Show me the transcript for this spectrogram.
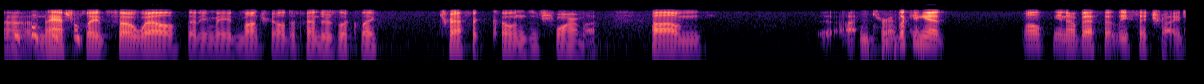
Uh, Nash played so well that he made Montreal defenders look like traffic cones of shawarma. Um, I, Interesting. looking at, well, you know, Beth, at least I tried.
